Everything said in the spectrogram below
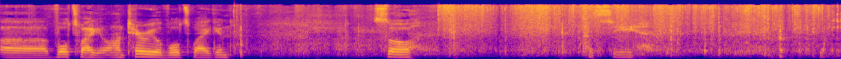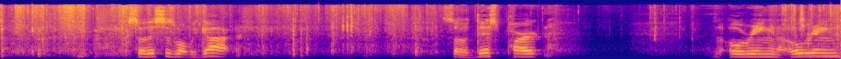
uh, Volkswagen, Ontario Volkswagen. So let's see. So this is what we got. So this part, the O-ring and O-ring.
